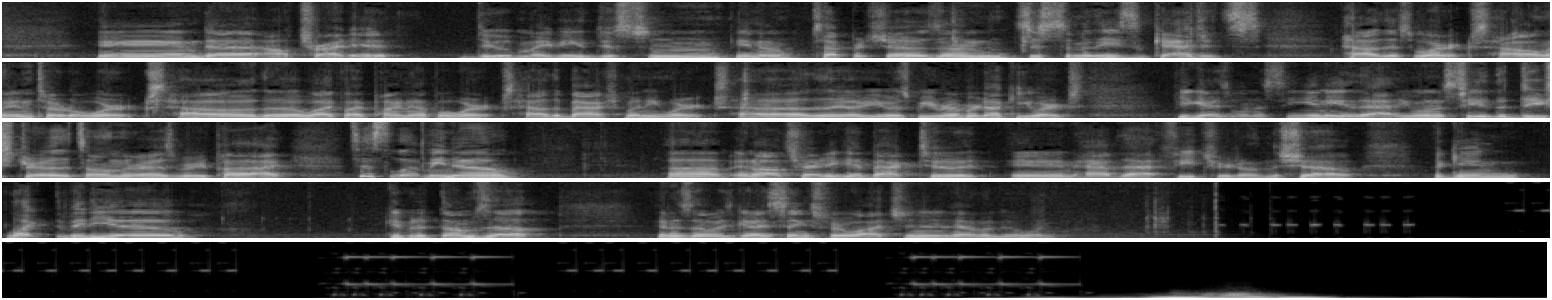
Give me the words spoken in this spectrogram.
And uh, I'll try to do maybe just some, you know, separate shows on just some of these gadgets. How this works, how LAN Turtle works, how the Wi-Fi pineapple works, how the bash bunny works, how the USB rubber ducky works. If you guys want to see any of that, you want to see the distro that's on the Raspberry Pi, just let me know. Um, and I'll try to get back to it and have that featured on the show. Again, like the video, give it a thumbs up, and as always, guys, thanks for watching and have a good one.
